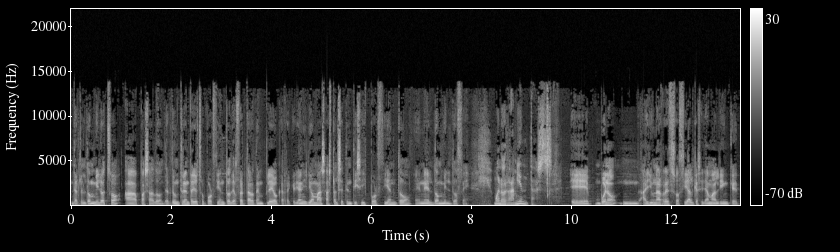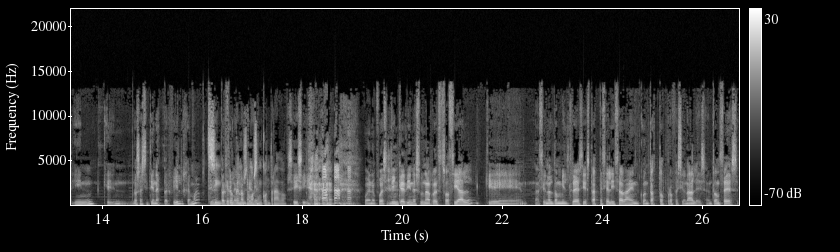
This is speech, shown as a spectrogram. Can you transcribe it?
desde el 2008 ha pasado desde un 38% de ofertas de empleo que requerían idiomas hasta el 76% en el 2012. Bueno, herramientas. Eh, bueno, mm, hay una red social que se llama LinkedIn, que no sé si tienes perfil, Gemma. Sí, creo que nos hemos encontrado. Sí, sí. bueno, pues LinkedIn es una red social que nació en el 2003 y está especializada en contactos profesionales. Entonces,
